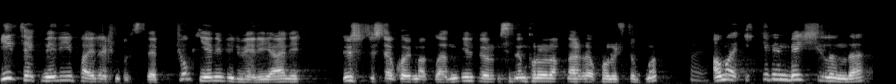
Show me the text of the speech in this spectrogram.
bir tek veriyi paylaşmak isterim. Çok yeni bir veri yani üst üste koymak lazım. Bilmiyorum sizin programlarda konuştuk mu? Evet. Ama 2005 yılında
